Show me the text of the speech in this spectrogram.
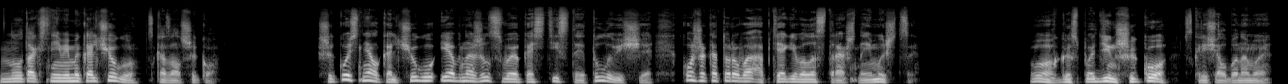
Ну так снимем и кольчугу, сказал Шико. Шико снял кольчугу и обнажил свое костистое туловище, кожа которого обтягивала страшные мышцы. «Ох, господин Шико!» — вскричал Банаме.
